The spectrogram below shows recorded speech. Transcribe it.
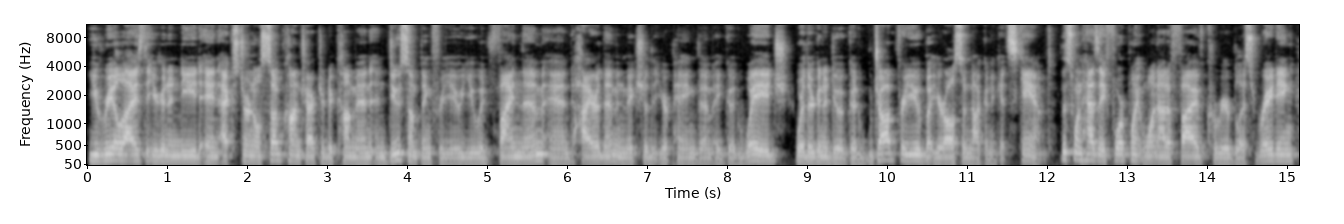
You realize realize that you're going to need an external subcontractor to come in and do something for you, you would find them and hire them and make sure that you're paying them a good wage where they're going to do a good job for you, but you're also not going to get scammed. This one has a 4.1 out of 5 Career Bliss rating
